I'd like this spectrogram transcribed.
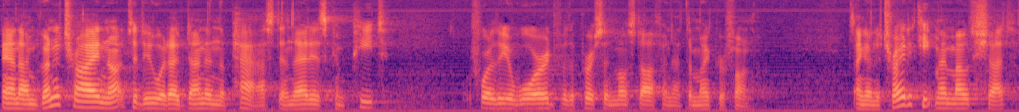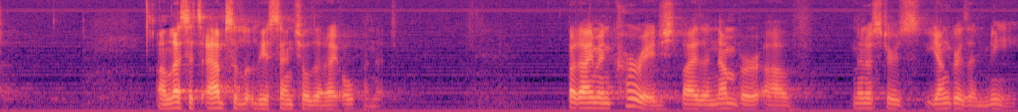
And I'm going to try not to do what I've done in the past, and that is compete for the award for the person most often at the microphone. I'm going to try to keep my mouth shut unless it's absolutely essential that I open it. But I'm encouraged by the number of ministers younger than me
